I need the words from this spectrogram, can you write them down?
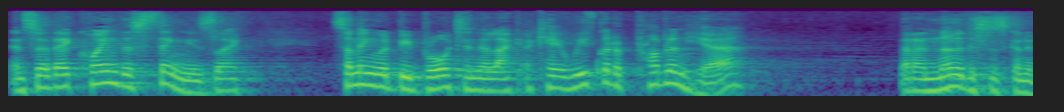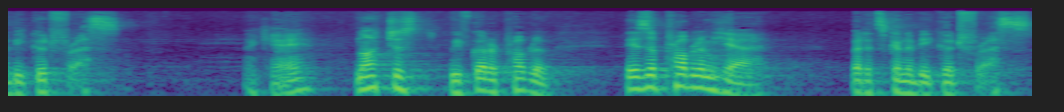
and so they coined this thing is like something would be brought in, they're like, okay, we've got a problem here, but I know this is going to be good for us. Okay? Not just we've got a problem. There's a problem here, but it's going to be good for us.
